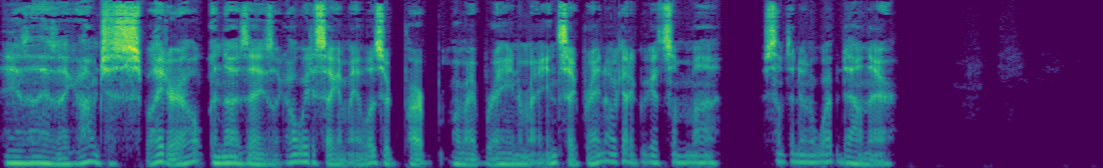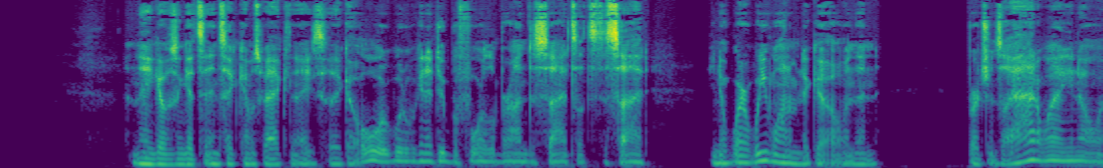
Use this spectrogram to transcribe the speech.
He's, he's like, oh, I'm just a spider. Oh, and then he's like, oh, wait a second. My lizard part or my brain or my insect brain. Oh, I got to go get some, uh, something in a web down there. And then he goes and gets the insect, comes back, and he's like, "Oh, what are we gonna do before LeBron decides? Let's decide, you know, where we want him to go." And then Bertrand's like, how do I, you know,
